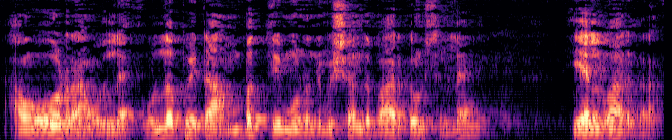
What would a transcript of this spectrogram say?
அவன் ஓடுறான் உள்ள. உள்ள போயிட்டு 53 மூணு நிமிஷம் அந்த பார் கவுன்சில்ல இயல்பா இருக்கிறான்.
